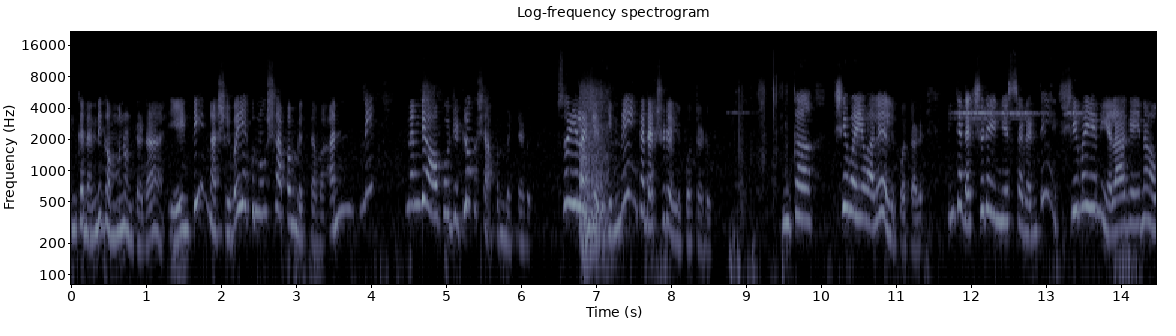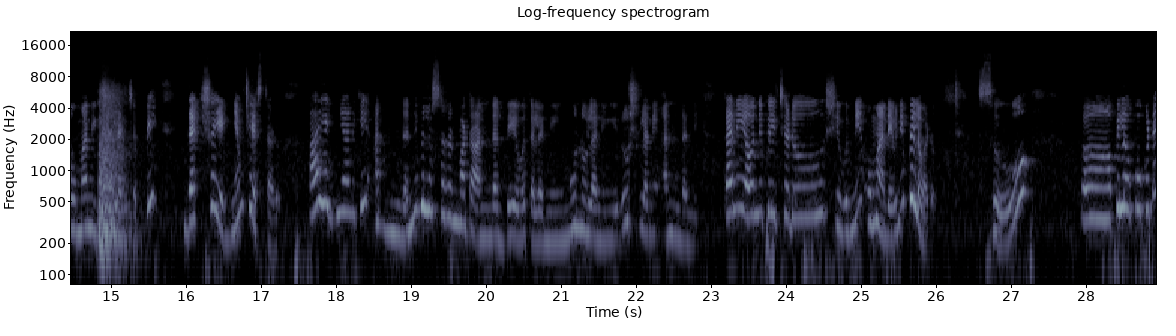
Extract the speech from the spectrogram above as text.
ఇంకా నంది గమ్మున ఉంటాడా ఏంటి? నా శివయ్యకు నువ్వు శాపం పెట్టావా? అన్ని నంది ఆపోజిట్లో ఒక శాపం పెట్టాడు. సో ఇలా జరిగింది. ఇంకా దక్షుడు వెళ్ళిపోతాడు. ఇంకా శివయ్య వాళ్ళే వెళ్ళిపోతాడు. ఇంకా దక్షుడు ఏం చేస్తాడంటే శివయ్యని ఎలాగైనా అవమానించాలని చెప్పి దక్ష యజ్ఞం చేస్తాడు. ఆ యజ్ఞానికి అందరినీ పిలుస్తారనమాట అందరి దేవతలని మునులని ఋషులని అందరినీ. కానీ ఎవరిని పిలిచాడు? శివుణ్ణి ఉమాదేవిని పిలవడు. సో ఆ, పిలవకోకుండా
